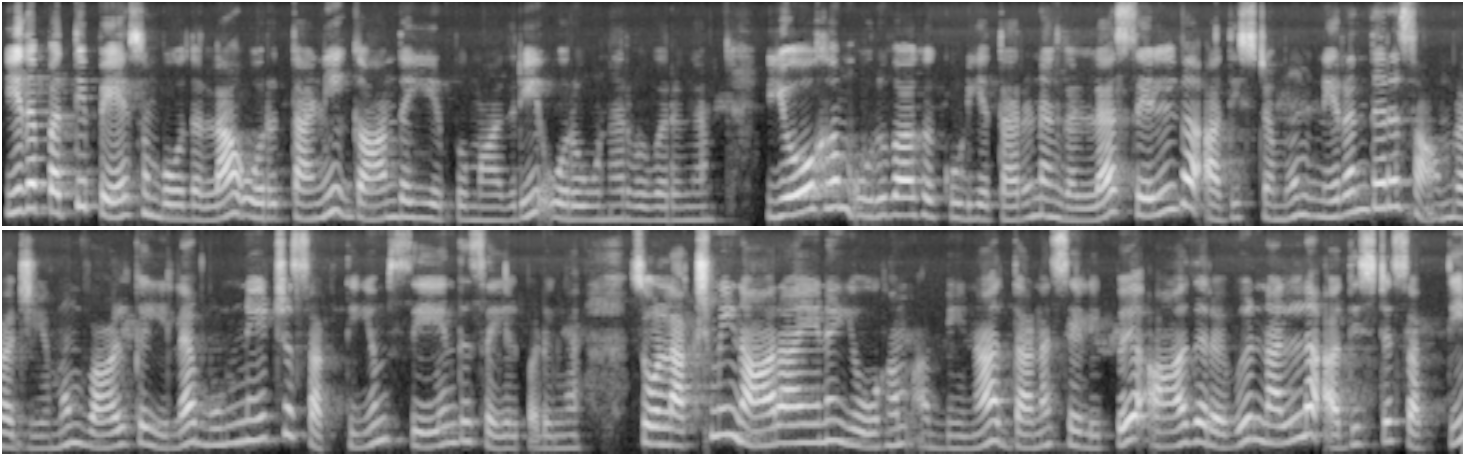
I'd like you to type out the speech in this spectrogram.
இதை பற்றி பேசும்போதெல்லாம் ஒரு தனி காந்த ஈர்ப்பு மாதிரி ஒரு உணர்வு வருங்க. யோகம் உருவாகக்கூடிய தருணங்களில் செல்வ அதிர்ஷ்டமும் நிரந்தர சாம்ராஜ்யமும் வாழ்க்கையில் முன்னேற்ற சக்தியும் சேர்ந்து செயல்படுங்க. ஸோ லக்ஷ்மி நாராயண யோகம் அப்படின்னா தன செழிப்பு ஆதரவு நல்ல அதிர்ஷ்ட சக்தி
